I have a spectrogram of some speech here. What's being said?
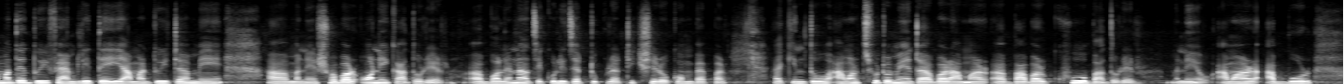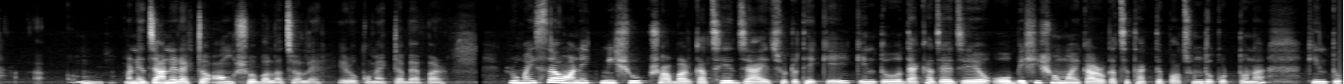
আমাদের দুই ফ্যামিলিতেই আমার দুইটা মেয়ে মানে সবার অনেক আদরের। বলে না যে কলিজার টুকরা ঠিক সেরকম ব্যাপার। কিন্তু আমার ছোট মেয়েটা আবার আমার বাবার খুব আদরের। মানে আমার আব্বুর মানে জানের একটা অংশ বলা চলে, এরকম একটা ব্যাপার। রুমাইসা অনেক মিশুক, সবার কাছে যায় ছোট থেকেই। কিন্তু দেখা যায় যে ও বেশি সময় কারোর কাছে থাকতে পছন্দ করতো না। কিন্তু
